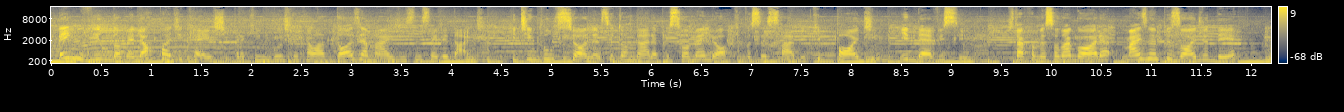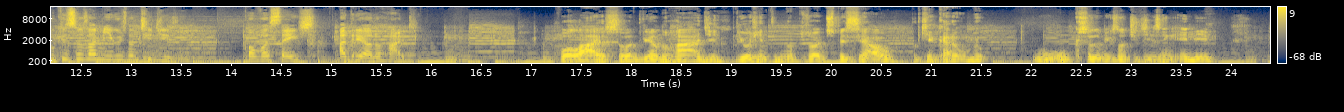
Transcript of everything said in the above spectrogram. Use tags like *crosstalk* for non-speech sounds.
Bem-vindo ao melhor podcast para quem busca aquela dose a mais de sinceridade, que te impulsiona a se tornar a pessoa melhor que você sabe que pode e deve ser. Está começando agora mais um episódio de O que seus amigos não te dizem. Com vocês, Adriano Hadi. Olá, eu sou Adriano Hadi e hoje a gente tem um episódio especial porque, cara, o meu o que seus amigos não te dizem, ele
